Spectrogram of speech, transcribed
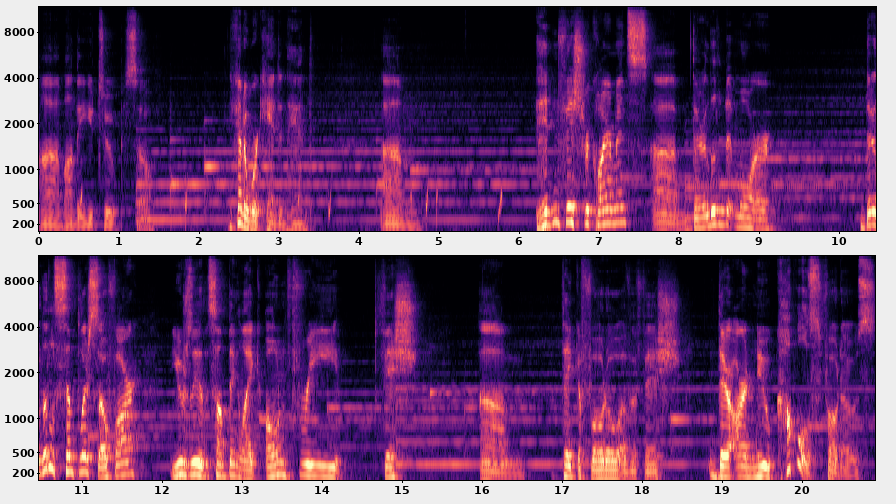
um, on the YouTube. So you kind of work hand in hand. Um, hidden fish requirements, um, they're a little bit more, they're a little simpler so far. Usually something like own three fish, um, take a photo of a fish. There are new couples photos,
